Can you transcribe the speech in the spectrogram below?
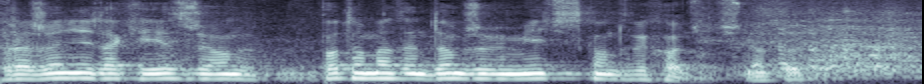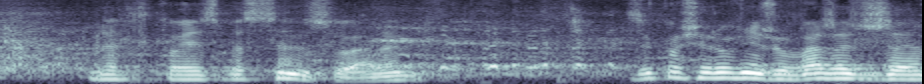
Wrażenie takie jest, że on po to ma ten dom, żeby mieć skąd wychodzić. No to lekko jest bez sensu, ale zwykło się również uważać, że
